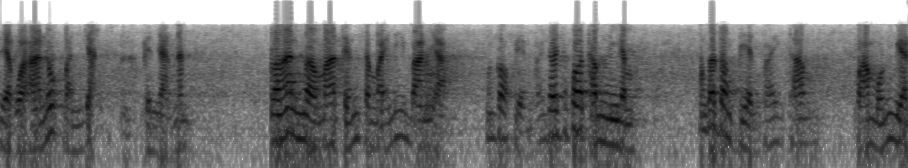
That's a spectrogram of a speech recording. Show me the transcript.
เรียกว่าอนุบัญญัติเป็นอย่างนั้น เพราะฉะนั้นเมื่อมาถึงสมัยนี้บางอย่าง มันก็เปลี่ยนไป โดยเฉพาะธรรมเนียม มันก็ต้องเปลี่ยนไปตามความหมุนเวียน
